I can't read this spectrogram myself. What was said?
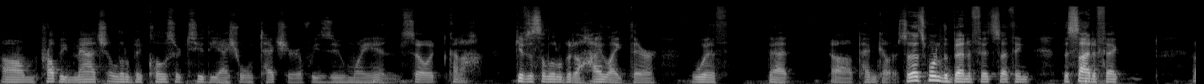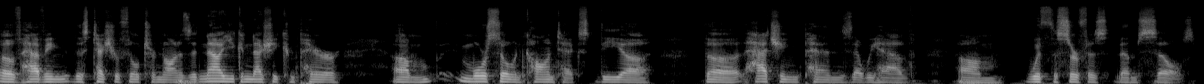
um, probably match a little bit closer to the actual texture if we zoom way in. So it kind of gives us a little bit of highlight there with that uh, pen color. So that's one of the benefits. I think the side effect of having this texture fill turned on is that now you can actually compare um, more so in context. The uh, the hatching pens that we have um, with the surface themselves.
